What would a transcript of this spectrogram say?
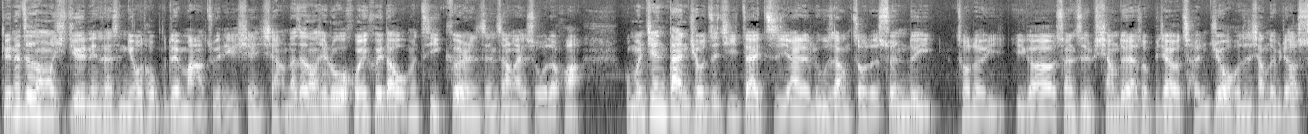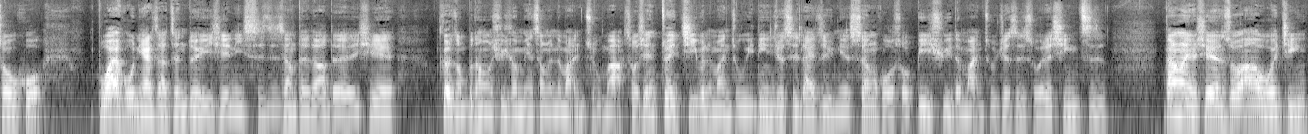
对，那这种东西就有点算是牛头不对马嘴的一个现象。那这东西如果回馈到我们自己个人身上来说的话，我们今天但求自己在职涯的路上走得顺利，走的一个算是相对来说比较有成就，或是相对比较有收获，不外乎你还是要针对一些你实质上得到的一些各种不同的需求面上面的满足嘛。首先最基本的满足一定就是来自于你的生活所必须的满足，就是所谓的薪资。当然有些人说啊，我已经。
